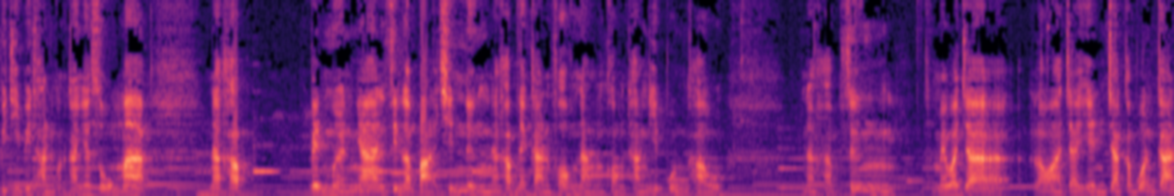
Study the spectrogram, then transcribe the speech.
พิถีพิถันค่อนข้างจะสูงมากนะครับ เป็นเหมือนงานศิลปะชิ้นหนึ่งนะครับในการฟอกหนังของทางญี่ปุ่นเขานะครับ ซึ่งไม่ว่าจะเราอาจจะเห็นจากกระบวนการ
